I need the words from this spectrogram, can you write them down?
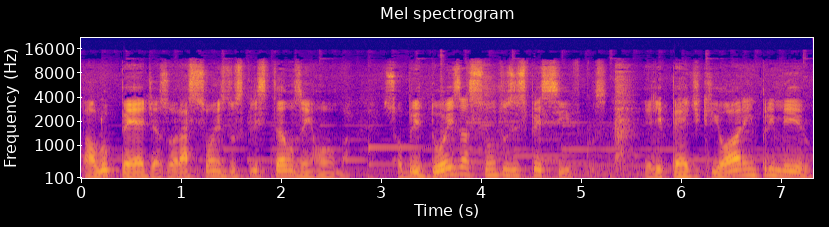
Paulo pede as orações dos cristãos em Roma sobre dois assuntos específicos. Ele pede que orem primeiro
